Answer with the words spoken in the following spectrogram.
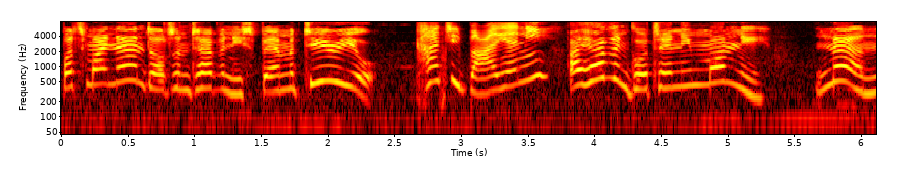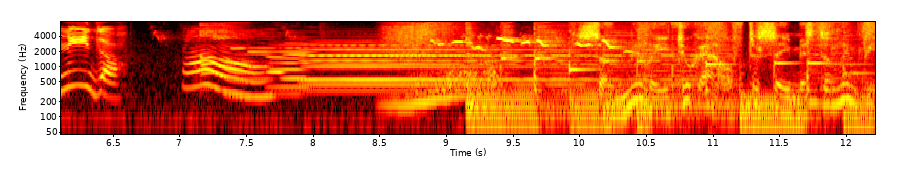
But my nan doesn't have any spare material. Can't you buy any? I haven't got any money. No, neither. Oh. So Milly took Alf to see Mr. Limpy,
